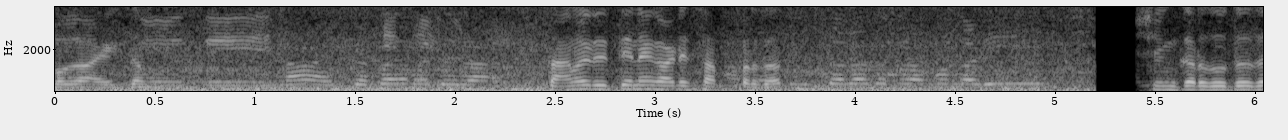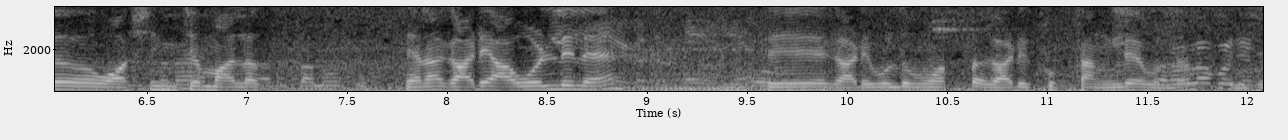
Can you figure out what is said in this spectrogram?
बघा एकदम चांगल्या रीतीने गाडी साफ करतात. वॉशिंग करत होते तर वॉशिंगचे मालक. त्यांना गाडी आवडलेली आहे. ते गाडी बोलतो मस्त गाडी खूप चांगली आहे बोलतो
